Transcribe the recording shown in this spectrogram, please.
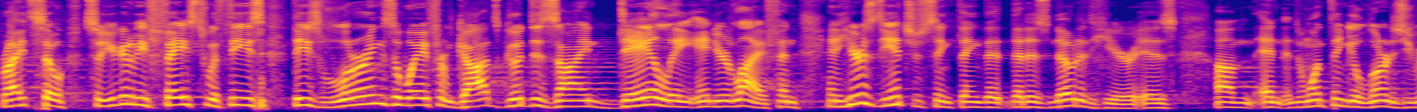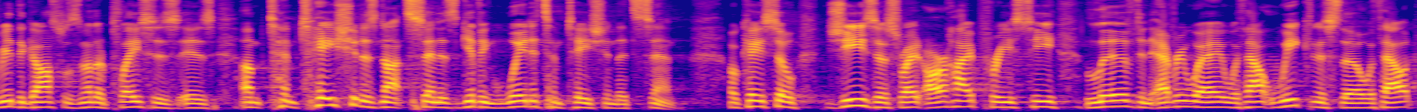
right? So, so you're going to be faced with these, these lurings away from God's good design daily in your life. And, and here's the interesting thing that, that is noted here is, um, and, and one thing you'll learn as you read the Gospels and other places is um, temptation is not sin, it's giving way to temptation that's sin. Okay, so Jesus, right, our high priest, he lived in every way without weakness, though, without,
